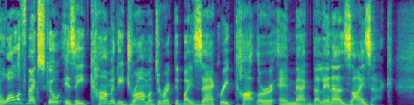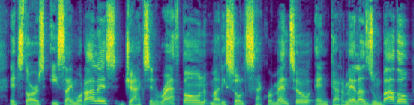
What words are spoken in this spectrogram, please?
The Wall of Mexico is a comedy drama directed by Zachary Cotler and Magdalena Zyzak. It stars Esai Morales, Jackson Rathbone, Marisol Sacramento, and Carmela Zumbado.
